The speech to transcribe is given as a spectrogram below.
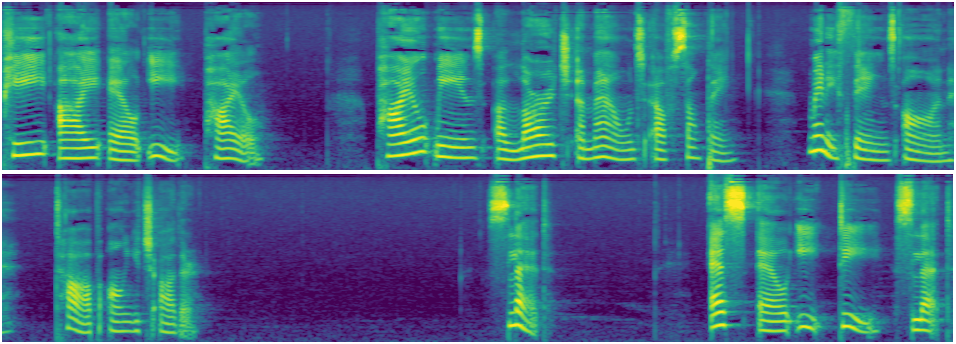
P I L E, pile. Pile means a large amount of something many things on top on each other. Sled S L E D sled.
